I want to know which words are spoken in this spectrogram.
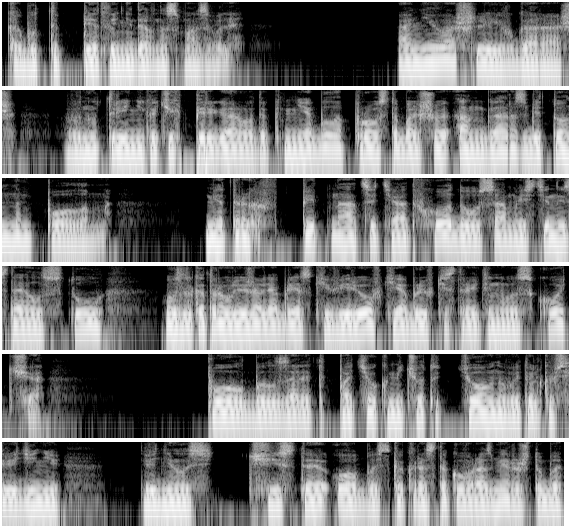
как будто петли недавно смазывали. Они вошли в гараж. Внутри никаких перегородок не было, просто большой ангар с бетонным полом. Метрах в пятнадцати от входа у самой стены стоял стул, возле которого лежали обрезки веревки и обрывки строительного скотча — Пол был залит потеками чего-то темного, и только в середине виднелась чистая область, как раз такого размера, чтобы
